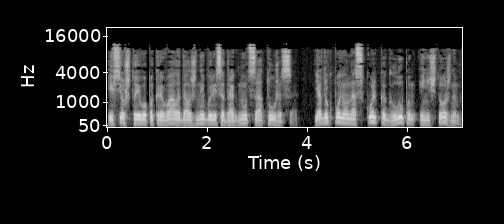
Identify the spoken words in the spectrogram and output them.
и все, что его покрывало, должны были содрогнуться от ужаса. Я вдруг понял, насколько глупым и ничтожным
